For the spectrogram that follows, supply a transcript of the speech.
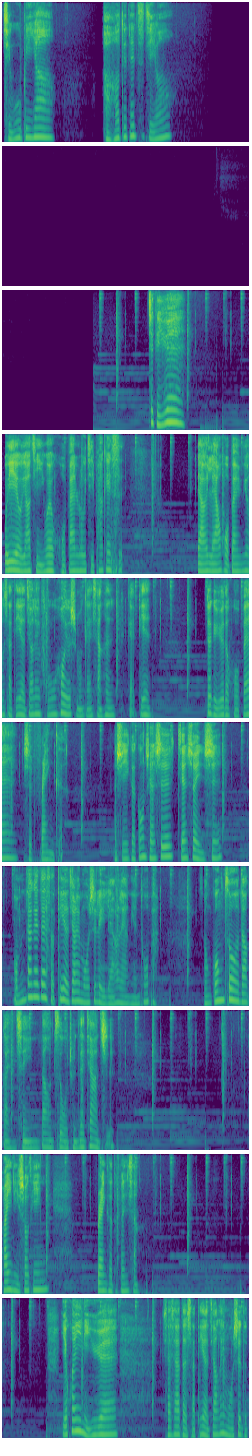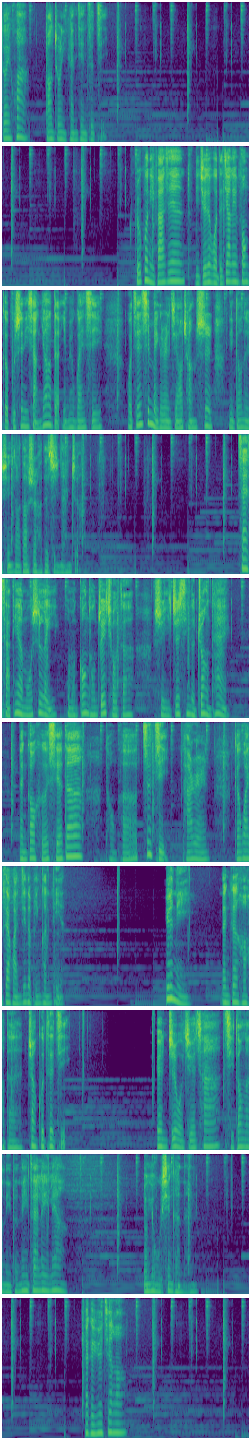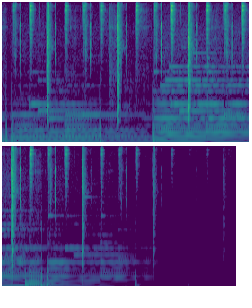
请务必要好好对待自己哦。这个月，我也有邀请一位伙伴录集 Podcast，聊一聊伙伴运用萨蒂尔教练服务后有什么感想和改变。这个月的伙伴是 Frank，他是一个工程师兼摄影师。我们大概在萨蒂尔教练模式里聊了两年多吧，从工作到感情到自我存在价值。欢迎你收听 Frank 的分享。也欢迎你预约莎莎的萨蒂尔教练模式的对话，帮助你看见自己。如果你发现你觉得我的教练风格不是你想要的，也没有关系。我坚信每个人只要尝试，你都能寻找到适合的指南者。在萨蒂尔模式里，我们共同追求的是一致性的状态。能够和谐的统合自己、他人跟外在环境的平衡点。愿你能更好好的照顾自己。愿自我觉察启动了你的内在力量，拥有无限可能。下个月见喽！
